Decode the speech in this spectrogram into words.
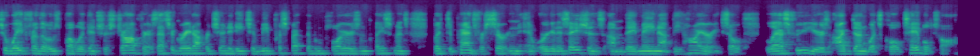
to wait for those public interest job fairs. That's a great opportunity to meet prospective employers and placements, but depends for certain organizations, um, they may not be hiring. So last few years, I've done what's called table talk.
